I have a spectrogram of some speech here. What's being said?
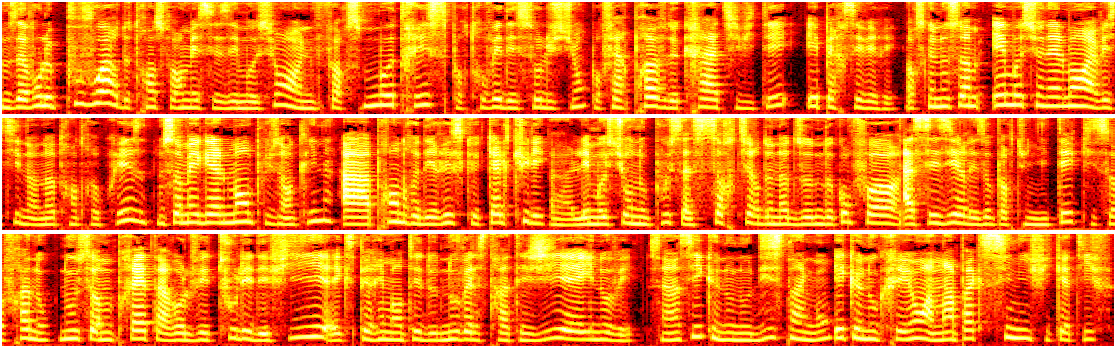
nous avons le pouvoir de transformer ces émotions en une force motrice pour trouver des solutions, pour faire preuve de créativité et persévérer. Lorsque nous sommes émotionnellement investis dans notre entreprise, nous sommes également plus enclines à prendre des risques calculés. Euh, l'émotion nous pousse à sortir de notre zone de confort, à saisir les opportunités qui s'offrent à nous. Nous sommes prêts à relever tous les défis, à expérimenter de nouvelles stratégies et à innover. C'est ainsi que nous nous distinguons et que nous créons un impact significatif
